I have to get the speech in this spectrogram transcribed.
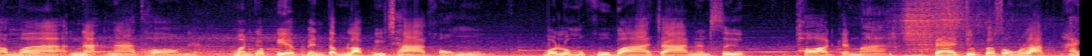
คำว่าณหน้าทองเนี่ยมันก็เปรียบเป็นตำรับวิชาของบรมครูบาอาจารย์นั้นสืบทอดกันมา แต่จุดประสงค์หลักให้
